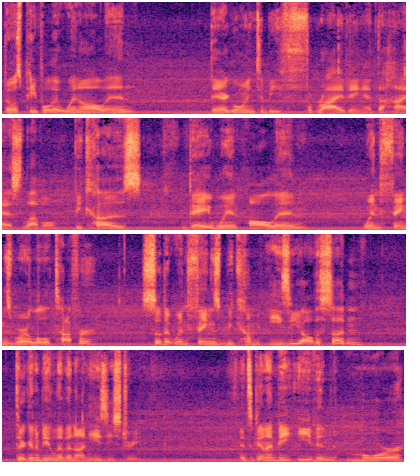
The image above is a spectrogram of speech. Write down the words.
Those people that went all in they're going to be thriving at the highest level because they went all in when things were a little tougher so that when things become easy all of a sudden they're going to be living on easy street it's going to be even more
